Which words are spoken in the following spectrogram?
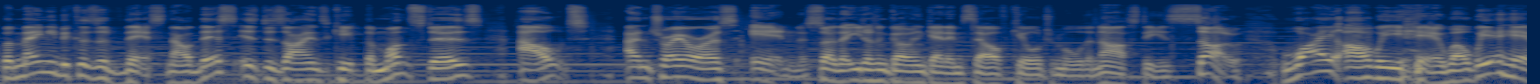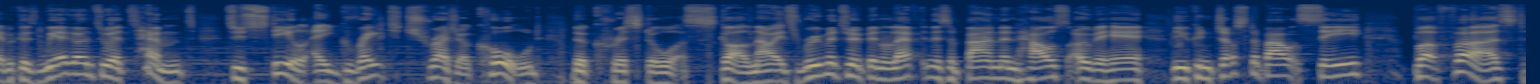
but mainly because of this. Now this is designed to keep the monsters out and Trayaurus in so that he doesn't go and get himself killed from all the nasties. So, why are we here? Well, we are here because we are going to attempt to steal a great treasure called the Crystal Skull. Now, it's rumored to have been left in this abandoned house over here that you can just about see, but first,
